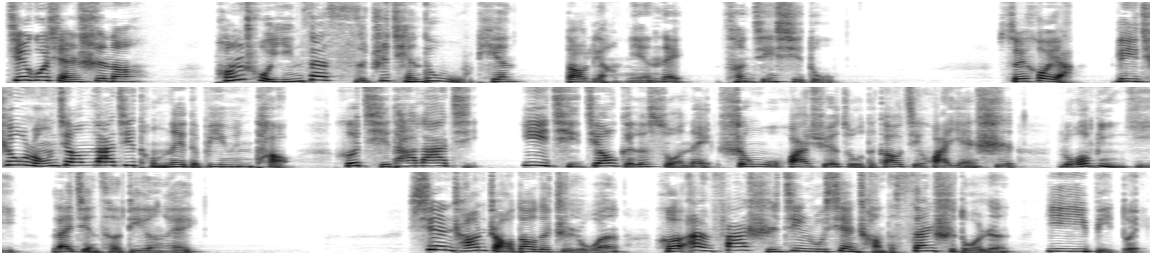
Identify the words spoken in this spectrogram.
结果显示呢，彭楚莹在死之前的五天到两年内曾经吸毒。随后呀，李秋荣将垃圾桶内的避孕套和其他垃圾一起交给了所内生物化学组的高级化验师罗敏仪来检测 DNA。现场找到的指纹和案发时进入现场的三十多人一一比对，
